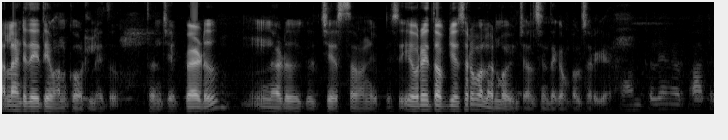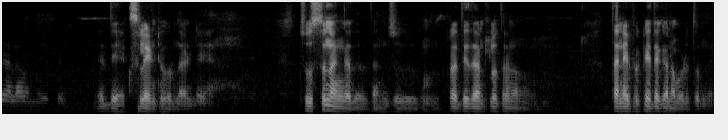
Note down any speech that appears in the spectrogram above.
అలాంటిది అయితే అనుకోవట్లేదు. తను చెప్పాడు నాడు చేస్తామని చెప్పేసి. ఎవరైతే తప్పు చేస్తారో వాళ్ళు అనుభవించాల్సిందే కంపల్సరీగా. ఇది ఎక్సలెంట్గా ఉందండి. చూస్తున్నాం కదా తను చూ ప్రతి దాంట్లో తను తన ఎఫెక్ట్ అయితే కనబడుతుంది.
